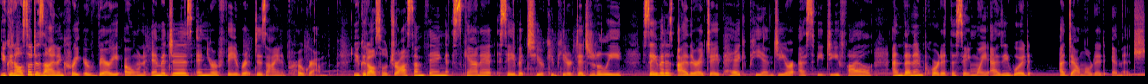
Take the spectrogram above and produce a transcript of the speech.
You can also design and create your very own images in your favorite design program. You could also draw something, scan it, save it to your computer digitally, save it as either a JPEG, PNG, or SVG file, and then import it the same way as you would a downloaded image.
